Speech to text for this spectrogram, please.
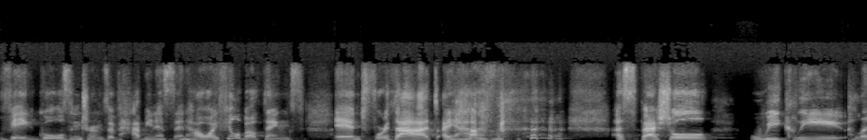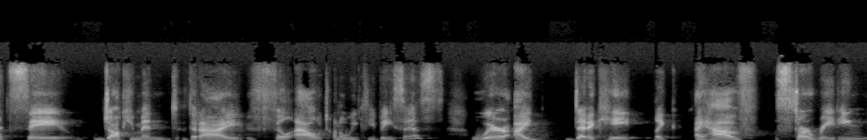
vague goals in terms of happiness and how I feel about things. And for that, I have a special weekly, let's say, document that I fill out on a weekly basis where I dedicate, like, I have star rating.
